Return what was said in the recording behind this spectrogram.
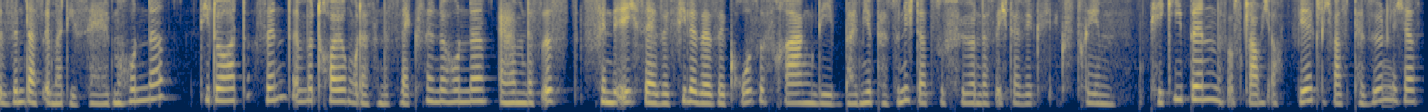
sind das immer dieselben Hunde? die dort sind in Betreuung oder sind es wechselnde Hunde? Ähm, das ist, finde ich, sehr, sehr viele, sehr, sehr große Fragen, die bei mir persönlich dazu führen, dass ich da wirklich extrem picky bin. Das ist, glaube ich, auch wirklich was Persönliches.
